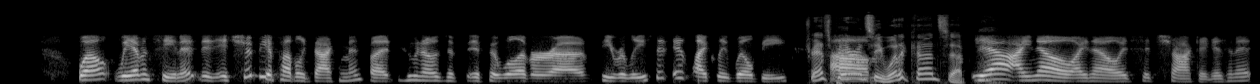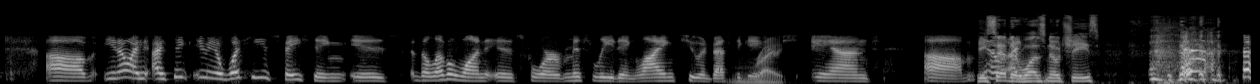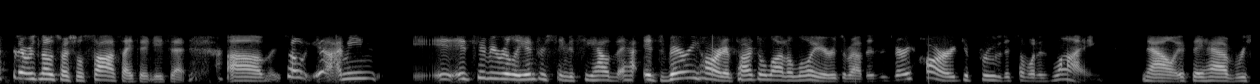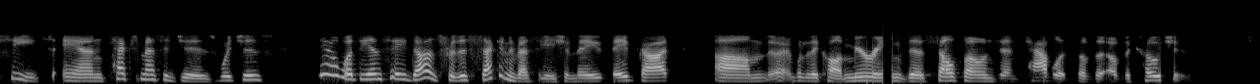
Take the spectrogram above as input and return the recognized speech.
Well, we haven't seen it. it. It, should be a public document, but who knows if, if it will ever uh, be released? It, it likely will be. Transparency, um, what a concept! Yeah, I know, I know. It's it's shocking, isn't it? Um, you know, I, I think you know what he is facing is the level one is for misleading, lying to investigators, right. and um, he said know, there I, was no cheese. there was no special sauce. I think he said. Um, so yeah, I mean, it's going to be really interesting to see how the, it's very hard. I've talked to a lot of lawyers about this. It's very hard to prove that someone is lying. Now, if they have receipts and text messages, which is you know what the NCAA does for this second investigation, they they've got um, uh, what do they call it, mirroring the cell phones and tablets of the of the coaches.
